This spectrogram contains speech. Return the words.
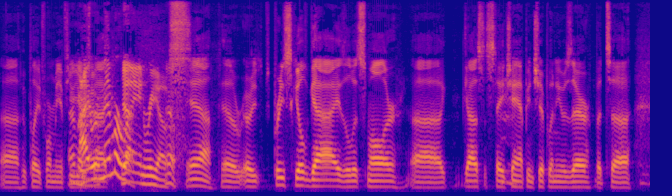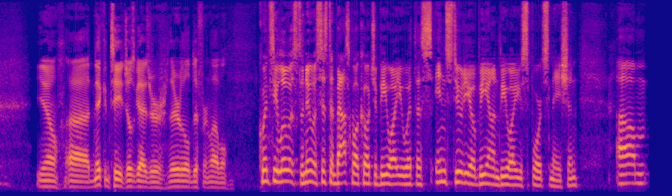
uh, who played for me a few years I back. remember Yeah. Ryan Rios. Yeah, yeah, a pretty skilled guy. He's a little bit smaller. Uh, got us a state championship when he was there. But uh, you know, uh, Nick and Teej, those guys are they're a little different level. Quincy Lewis, the new assistant basketball coach at BYU, with us in studio B on BYU Sports Nation. Um,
